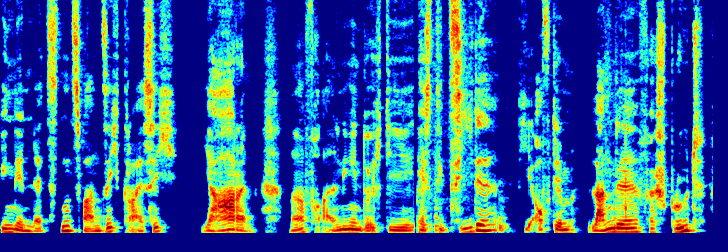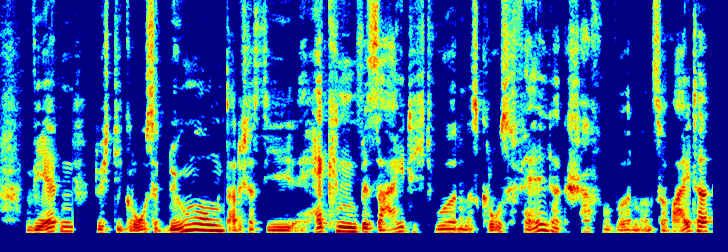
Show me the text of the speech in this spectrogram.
in den letzten 20, 30 Jahren. Ne, vor allen Dingen durch die Pestizide, die auf dem Lande versprüht werden, durch die große Düngung, dadurch, dass die Hecken beseitigt wurden, dass große Felder geschaffen wurden und so weiter.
